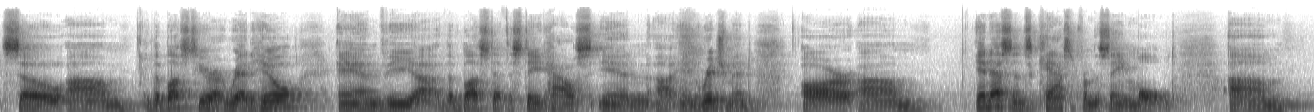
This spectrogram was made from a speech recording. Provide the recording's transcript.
So um, the bust here at Red Hill and the, uh, the bust at the State House in, uh, in Richmond are, um, in essence, cast from the same mold. Um,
